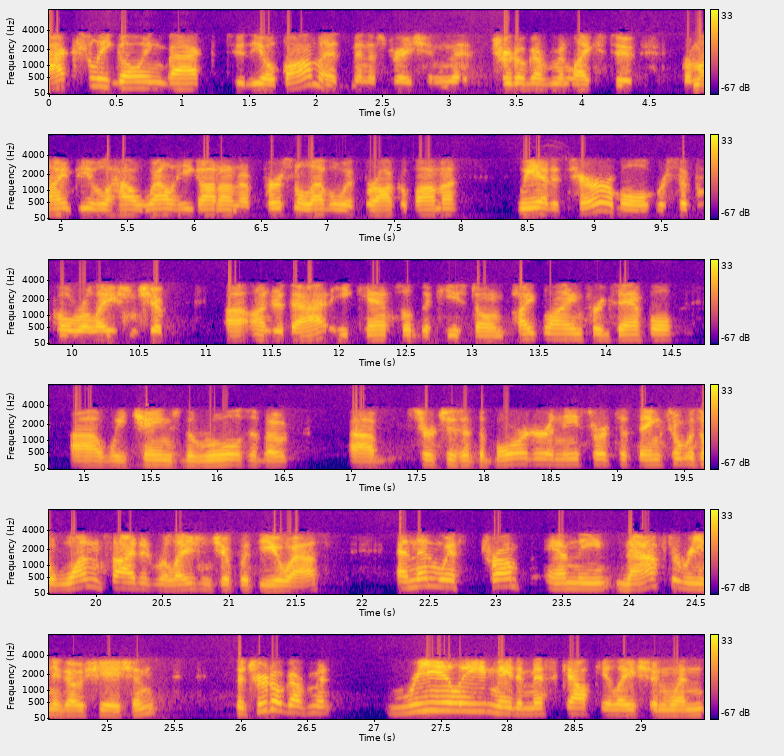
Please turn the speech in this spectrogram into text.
actually going back to the Obama administration. The Trudeau government likes to remind people how well he got on a personal level with Barack Obama. We had a terrible reciprocal relationship uh, under that. He canceled the Keystone Pipeline, for example. Uh, we changed the rules about uh, searches at the border and these sorts of things. So it was a one-sided relationship with the U.S. And then with Trump and the NAFTA renegotiations, the Trudeau government really made a miscalculation when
